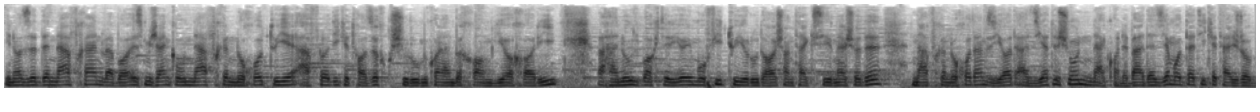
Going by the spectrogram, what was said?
اینا ضد نفخن و باعث میشن که اون نفخ نخود توی افرادی که تازه شروع می‌کنن به خامگیاخاری و هنوز باکتری های مفید توی روده هاشان تکثیر نشده نفخ نخود هم زیاد اذیتشون نکنه. بعد از یه مدتی که تجربه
